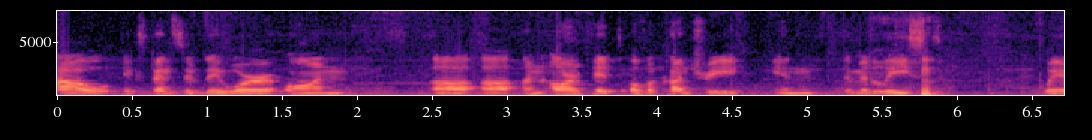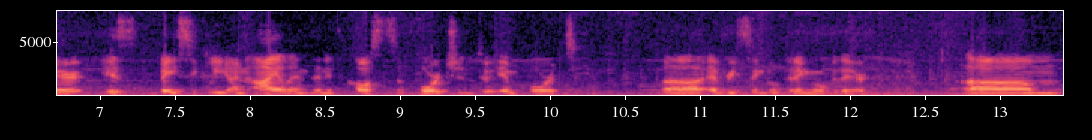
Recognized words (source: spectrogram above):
how expensive they were on uh, uh, an armpit of a country in the Middle East, where it's basically an island and it costs a fortune to import uh, every single thing over there. Um,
